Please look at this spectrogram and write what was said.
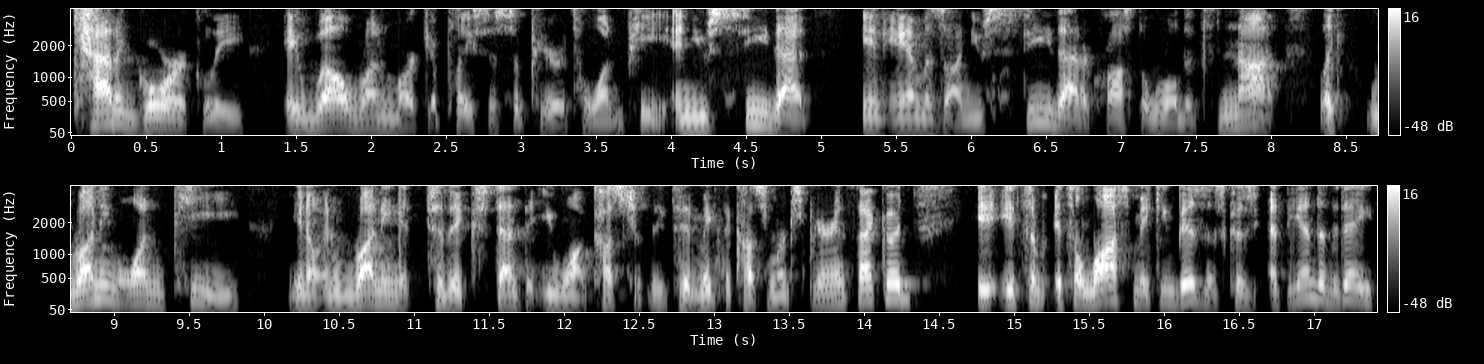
categorically, a well run marketplace is superior to 1P. And you see that in Amazon. You see that across the world. It's not like running 1P you know, and running it to the extent that you want customer to make the customer experience that good, it, it's a it's a loss making business because at the end of the day,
